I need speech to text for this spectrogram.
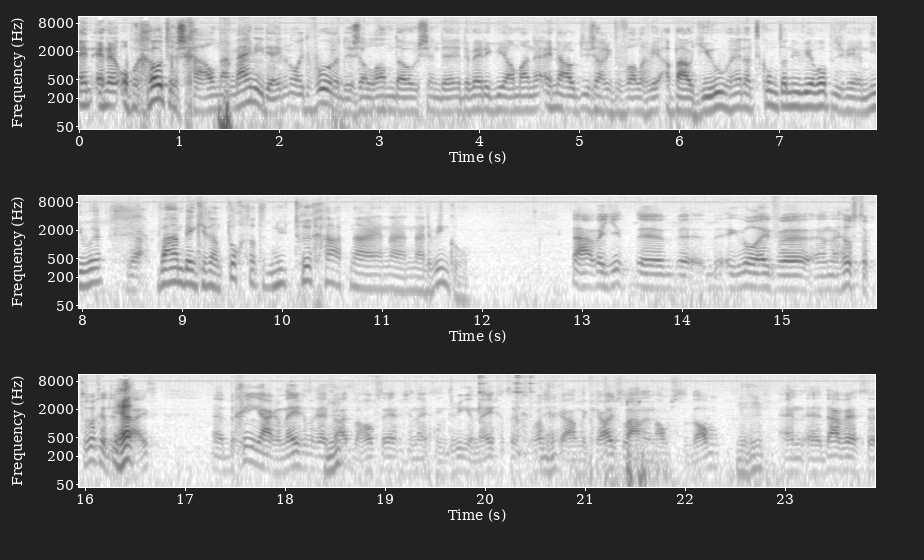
en, en op een grotere schaal, naar mijn idee, dan ooit tevoren, de Zalando's en de, de weet ik wie allemaal. En nou, zag ik toevallig weer About You, hè, dat komt er nu weer op, dus weer een nieuwe. Ja. Waarom denk je dan toch dat het nu teruggaat naar, naar, naar de winkel? Nou, weet je, eh, de- ik wil even een heel stuk terug in de Ja. tijd. Eh, begin jaren 90, even Hm. uit mijn hoofd, ergens in 1993, was ik aan de Kruislaan in Amsterdam. En eh, daar werd eh,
